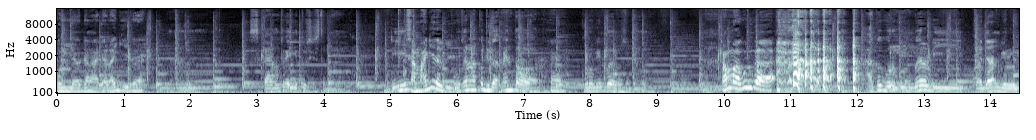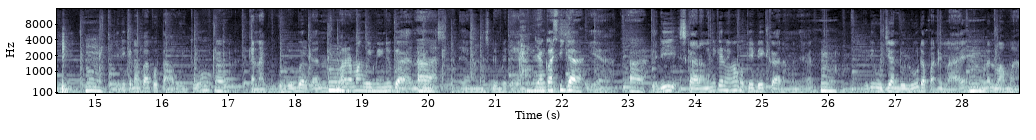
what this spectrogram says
Oh iya udah nggak ada lagi itu ya. Nah, sekarang tuh kayak gitu sistemnya. Jadi sama aja tapi kebetulan aku juga mentor. Hmm. guru bimbel maksudnya. Sama aku juga. aku guru bimbel di pelajaran biologi. hmm. Jadi kenapa aku tahu itu Hmm. karena aku bimbel kan kemarin emang bimbing juga anak yang sebelum PTN Ah. yang kelas 3 iya ah. jadi sekarang ini kan memang UTBK namanya kan hmm. Hmm, jadi ujian dulu dapat nilai Hmm. kemudian lama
